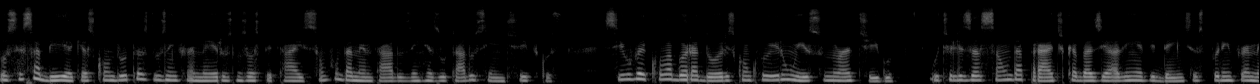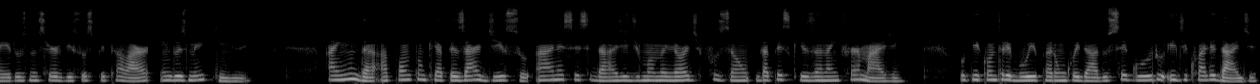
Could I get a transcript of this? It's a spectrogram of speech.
Você sabia que as condutas dos enfermeiros nos hospitais são fundamentados em resultados científicos? Silva e colaboradores concluíram isso no artigo Utilização da prática baseada em evidências por enfermeiros no serviço hospitalar em 2015. Ainda apontam que, apesar disso, há necessidade de uma melhor difusão da pesquisa na enfermagem, o que contribui para um cuidado seguro e de qualidade,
